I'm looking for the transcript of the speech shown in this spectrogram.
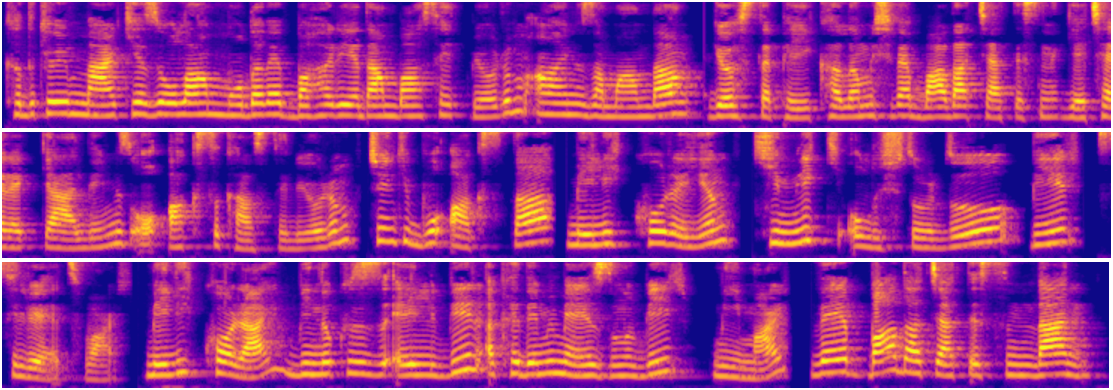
Kadıköy'ün merkezi olan Moda ve Bahariye'den bahsetmiyorum. Aynı zamanda Göztepe'yi, Kalamış ve Bağdat Caddesi'ni geçerek geldiğimiz o aksı kastediyorum. Çünkü bu aksta Melih Koray'ın kimlik oluşturduğu bir silüet var. Melih Koray 1951 akademi mezunu bir mimar ve Bağdat Caddesi'nden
